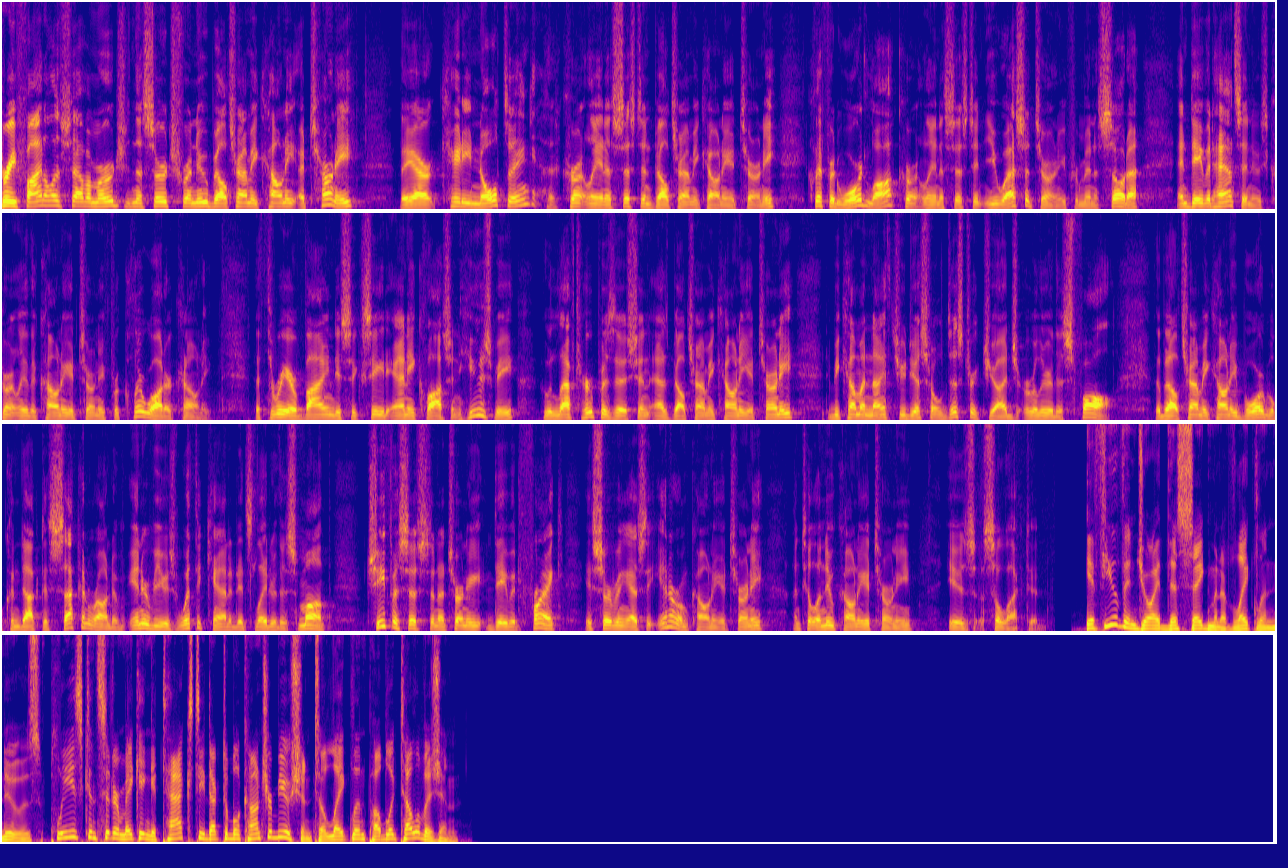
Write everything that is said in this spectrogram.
Three finalists have emerged in the search for a new Beltrami County attorney. They are Katie Nolting, currently an assistant Beltrami County attorney, Clifford Wardlaw, currently an assistant U.S. attorney for Minnesota, and David Hanson, who's currently the county attorney for Clearwater County. The three are vying to succeed Annie Claesson Huseby, who left her position as Beltrami County attorney to become a 9th Judicial District Judge earlier this fall. The Beltrami County Board will conduct a second round of interviews with the candidates later this month. Chief Assistant Attorney David Frank is serving as the interim county attorney until a new county attorney is selected. If you've enjoyed this segment of Lakeland News, please consider making a tax-deductible contribution to Lakeland Public Television.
